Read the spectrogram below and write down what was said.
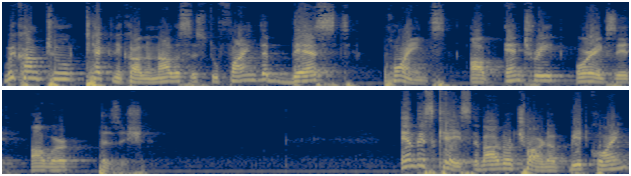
we come to technical analysis to find the best points of entry or exit our position. In this case, about our chart of Bitcoin,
